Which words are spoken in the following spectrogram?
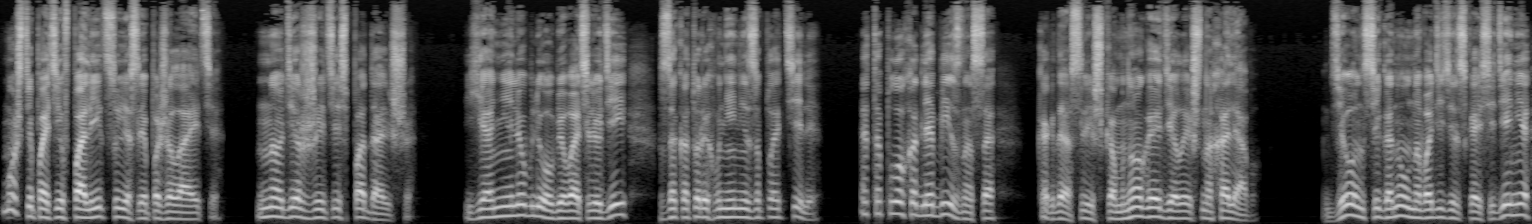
Можете пойти в полицию, если пожелаете. Но держитесь подальше. Я не люблю убивать людей, за которых мне не заплатили. Это плохо для бизнеса, когда слишком многое делаешь на халяву. Дион сиганул на водительское сиденье,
